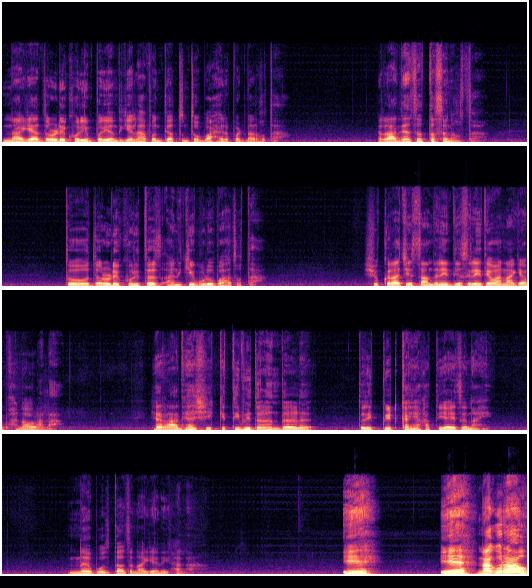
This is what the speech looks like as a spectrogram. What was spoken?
नाग्या दरोडेखोरीपर्यंत गेला पण त्यातून तो बाहेर पडणार होता. राध्याचं तसं नव्हतं. तो दरोडेखोरीतच आणखी बुडू पाहत होता. शुक्राची चांदणी दिसली तेव्हा नाग्या भानावर आला. ह्या राध्याशी किती बी दळण दळलं तरी पीठ काही हाती यायचं नाही. न बोलताच नाग्या निघाला. ए ए नागोराव!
